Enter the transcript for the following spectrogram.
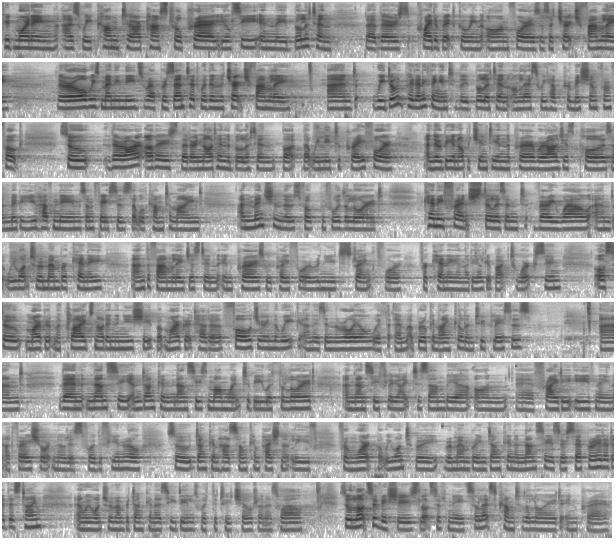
Good morning. As we come to our pastoral prayer, you'll see in the bulletin that there's quite a bit going on for us as a church family. There are always many needs represented within the church family, and we don't put anything into the bulletin unless we have permission from folk. So there are others that are not in the bulletin but that we need to pray for. And there'll be an opportunity in the prayer where I'll just pause and maybe you have names and faces that will come to mind and mention those folk before the Lord. Kenny French still isn't very well, and we want to remember Kenny and the family just in, in prayers. We pray for renewed strength for, for Kenny and that he'll get back to work soon. Also, Margaret McLeod's not in the news sheet, but Margaret had a fall during the week and is in the Royal with um, a broken ankle in two places. And then Nancy and Duncan, Nancy's mum went to be with the Lord, and Nancy flew out to Zambia on uh, Friday evening at very short notice for the funeral. So Duncan has some compassionate leave from work, but we want to be remembering Duncan and Nancy as they're separated at this time, and we want to remember Duncan as he deals with the two children as well. So lots of issues, lots of needs. So let's come to the Lord in prayer.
